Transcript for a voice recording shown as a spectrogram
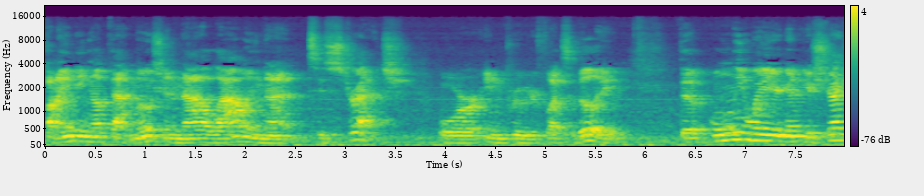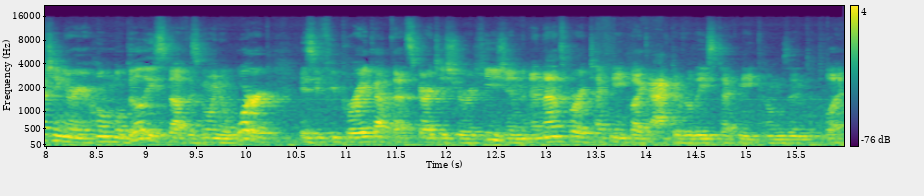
binding up that motion, not allowing that to stretch or improve your flexibility. The only way you're going your stretching or your home mobility stuff is going to work is if you break up that scar tissue adhesion, and that's where a technique like active release technique comes into play.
